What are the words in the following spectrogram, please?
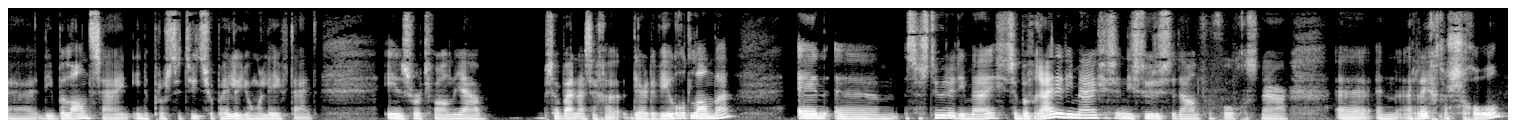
uh, die beland zijn in de prostitutie op hele jonge leeftijd. In een soort van, ja, zou bijna zeggen, derde wereldlanden. En um, ze sturen die meisjes, ze bevrijden die meisjes en die sturen ze dan vervolgens naar uh, een rechterschool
